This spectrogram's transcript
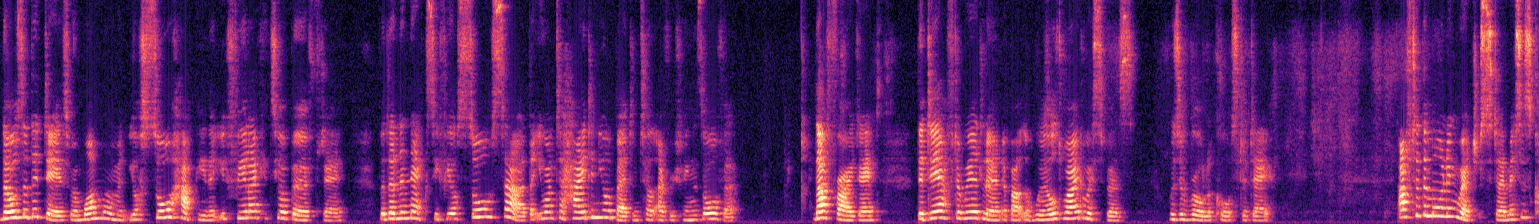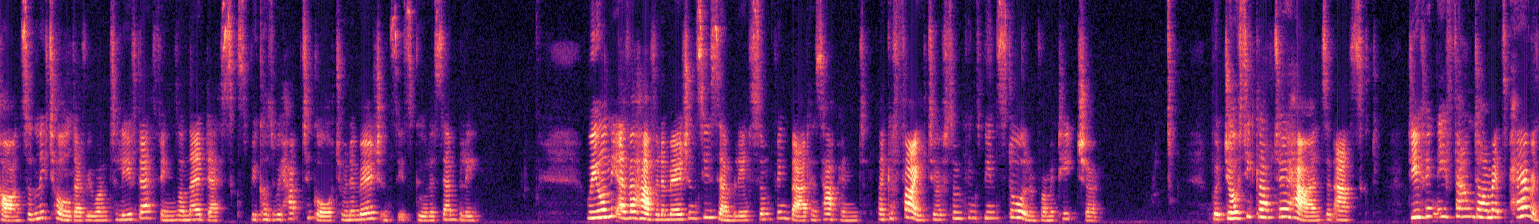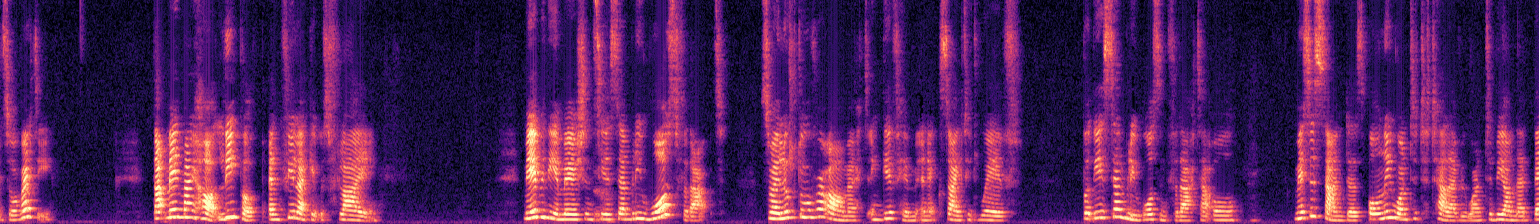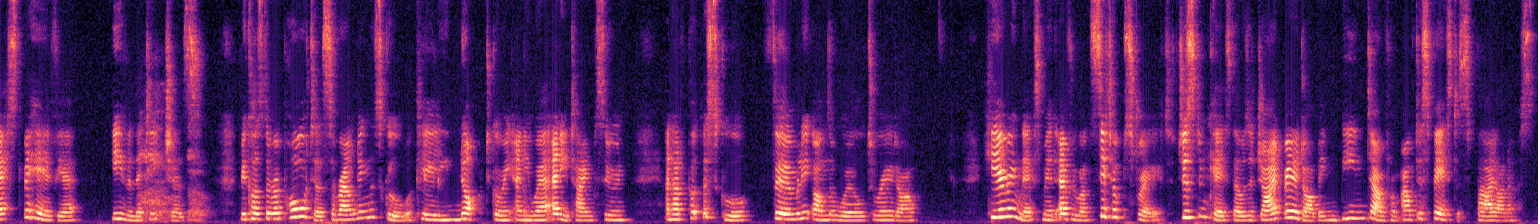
Those are the days when one moment you're so happy that you feel like it's your birthday, but then the next you feel so sad that you want to hide in your bed until everything is over. That Friday, the day after we had learnt about the worldwide whispers, was a roller coaster day. After the morning register, Mrs. Khan suddenly told everyone to leave their things on their desks because we had to go to an emergency school assembly. We only ever have an emergency assembly if something bad has happened, like a fight or if something's been stolen from a teacher. But Josie clapped her hands and asked, Do you think they've found Ahmet's parents already? That made my heart leap up and feel like it was flying. Maybe the emergency assembly was for that. So I looked over at Ahmet and gave him an excited wave. But the assembly wasn't for that at all. Mrs. Sanders only wanted to tell everyone to be on their best behaviour, even the teachers, because the reporters surrounding the school were clearly not going anywhere anytime soon and had put the school firmly on the world's radar. Hearing this made everyone sit up straight, just in case there was a giant radar being beamed down from outer space to spy on us.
